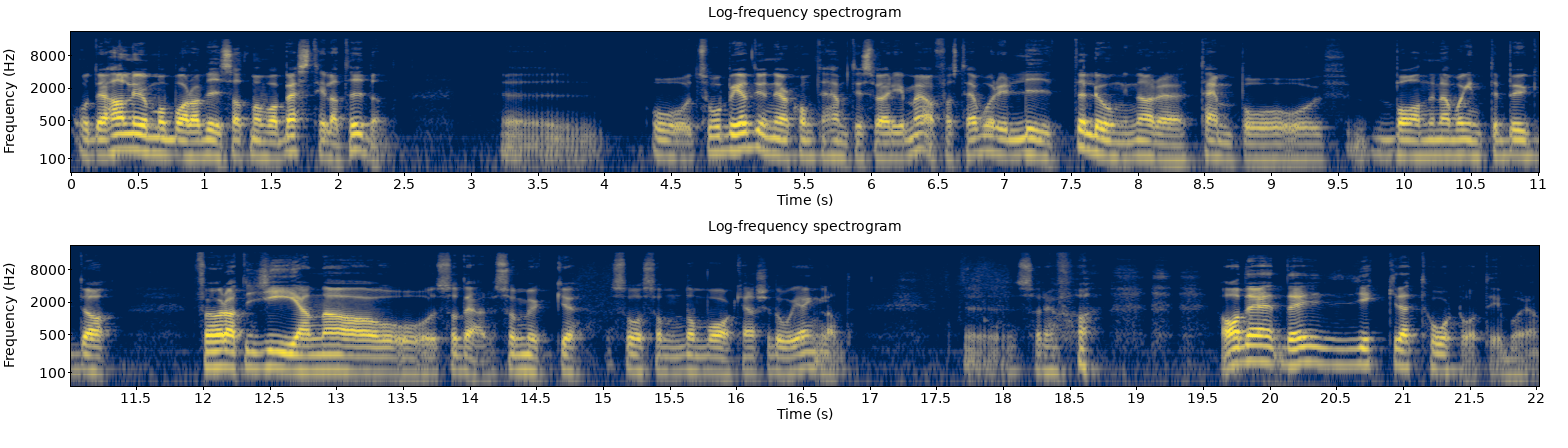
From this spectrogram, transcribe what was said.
Och det handlar ju om att bara visa att man var bäst hela tiden. Eh, och så blev det ju när jag kom till hem till Sverige med. Fast här var det lite lugnare tempo och banorna var inte byggda för att gena och sådär så mycket så som de var kanske då i England. Eh, så det var... Ja, det, det gick rätt hårt åt i början.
